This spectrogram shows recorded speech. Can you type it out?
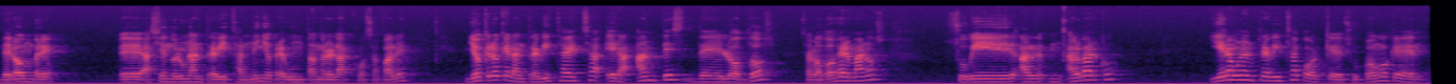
del hombre eh, haciéndole una entrevista al niño preguntándole las cosas, ¿vale? Yo creo que la entrevista esta era antes de los dos, o sea, los dos hermanos, subir al, al barco. Y era una entrevista porque supongo que,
